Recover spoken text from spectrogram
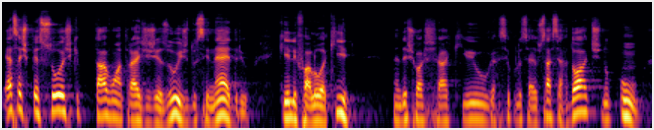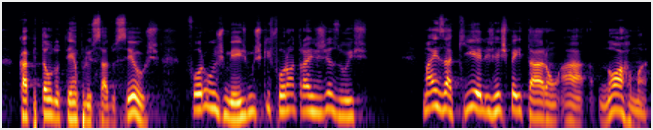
essas pessoas que estavam atrás de Jesus, do Sinédrio, que ele falou aqui, né, deixa eu achar aqui o versículo 7, os sacerdotes, no 1, capitão do templo e os saduceus, foram os mesmos que foram atrás de Jesus. Mas aqui eles respeitaram a norma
